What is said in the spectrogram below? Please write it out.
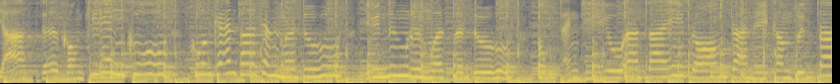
อยากเจอของเคียงคู่ควงแขนพากันมาดู ยืนหนึ่งเรื่องวัสดุตก อาศัยพร้อมการให้คำปรึกษา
